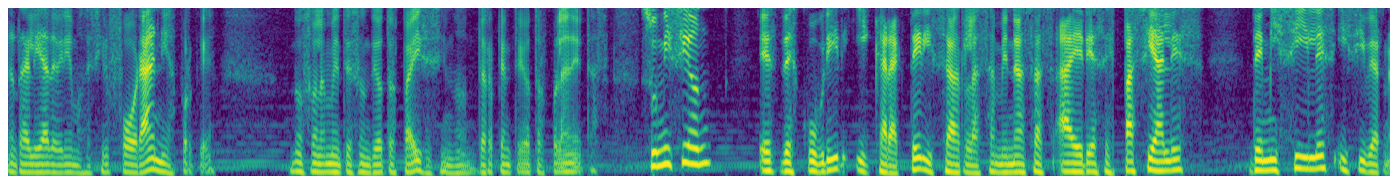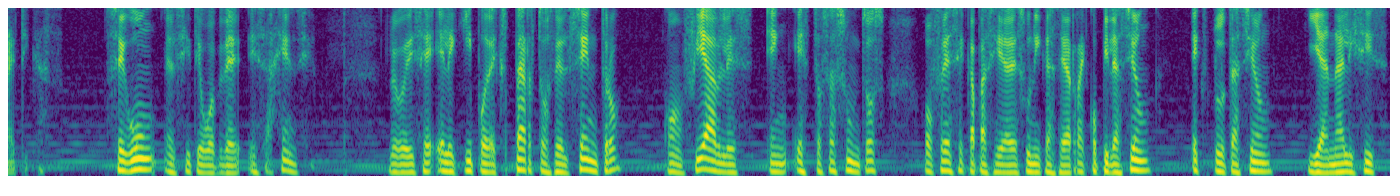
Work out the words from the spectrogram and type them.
En realidad deberíamos decir foráneas porque no solamente son de otros países, sino de repente de otros planetas. Su misión es descubrir y caracterizar las amenazas aéreas espaciales de misiles y cibernéticas, según el sitio web de esa agencia. Luego dice, el equipo de expertos del centro, confiables en estos asuntos, ofrece capacidades únicas de recopilación, explotación y análisis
